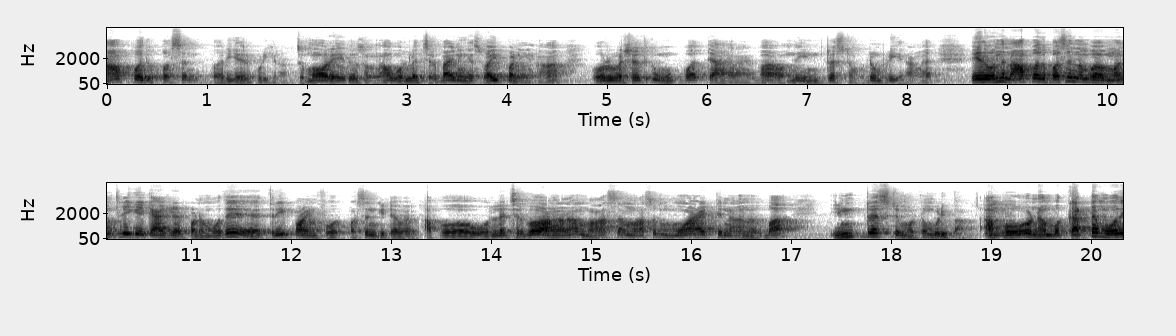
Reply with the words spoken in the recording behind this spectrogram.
நாற்பது பர்சன்ட் பர் இயர் பிடிக்கிறாங்க. சும்மா ஒரு இது சொல்லலாம். ஒரு லட்ச ரூபாய் நீங்கள் ஸ்வைப் பண்ணீங்கன்னா ஒரு வருஷத்துக்கு முப்பத்தி ஆறாயிரம் ரூபாய் வந்து இன்ட்ரெஸ்ட்டை மட்டும் பிடிக்கிறாங்க. இது வந்து நாற்பது பர்சன்ட் நம்ம மந்த்லிக்கு கால்குலேட் பண்ணும்போது த்ரீ பாயிண்ட் ஃபோர் பர்சன்ட் கிட்டே வருது. அப்போது ஒரு லட்ச ரூபாய் வாங்கினா மாதம் மாதம் மூவாயிரத்தி நானூறுபா இன்ட்ரெஸ்ட் மட்டும் பிடிப்பாங்க அப்போது நம்ம கட்டும் போது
